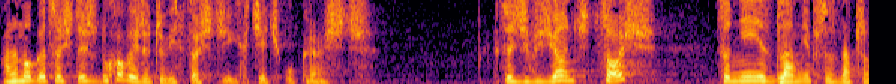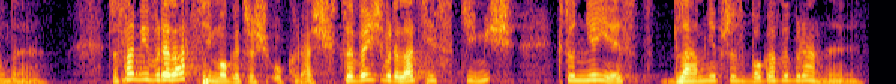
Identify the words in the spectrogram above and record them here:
ale mogę coś też duchowej rzeczywistości chcieć ukraść. Chcesz wziąć coś, co nie jest dla mnie przeznaczone. Czasami w relacji mogę coś ukraść. Chcę wejść w relację z kimś, kto nie jest dla mnie przez Boga wybrany.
